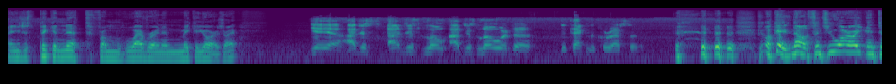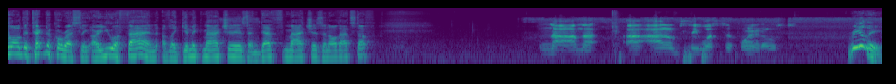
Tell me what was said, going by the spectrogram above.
and you just pick a nit from whoever and then make it yours, right? Yeah, yeah. I just, I just low, I just lowered the the technical wrestling. okay, now since you are into all the technical wrestling, are you a fan of like gimmick matches and death matches and all that stuff? Nah, I'm not. I, I don't see what's the point of those. Really?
